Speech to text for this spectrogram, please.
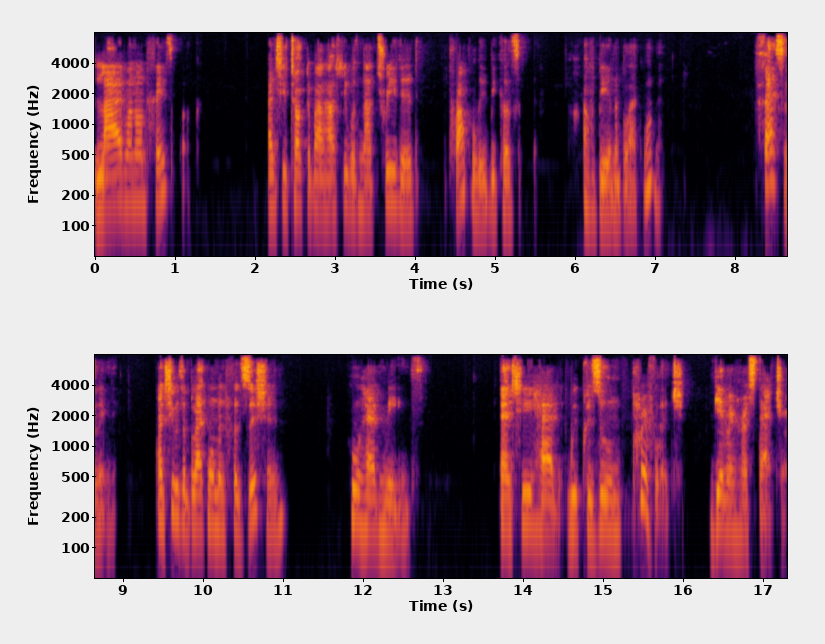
live and on Facebook. And she talked about how she was not treated properly because of being a Black woman. Fascinating. And she was a Black woman physician who had means. And she had, we presume, privilege given her stature.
